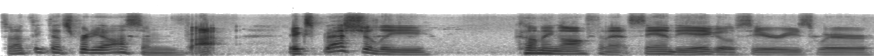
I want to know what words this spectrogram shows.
So I think that's pretty awesome. I, especially coming off of that San Diego series where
